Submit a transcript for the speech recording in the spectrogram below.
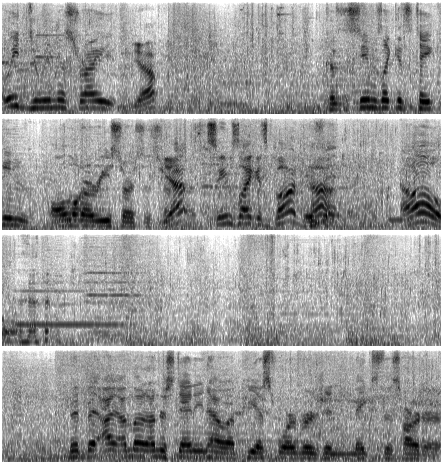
Are we doing this right? Yep. Because it seems like it's taking all of our resources from Yep. us. Seems like it's bugged, Is huh? it? Oh. but but I, I'm not understanding how a PS4 version makes this harder.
